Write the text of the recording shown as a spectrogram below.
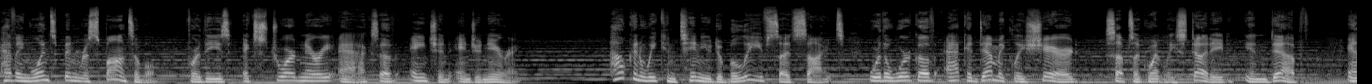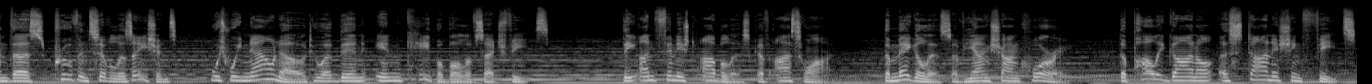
having once been responsible for these extraordinary acts of ancient engineering. How can we continue to believe such sites were the work of academically shared, subsequently studied in depth, and thus proven civilizations which we now know to have been incapable of such feats? The unfinished obelisk of Aswan, the megaliths of Yangshan Quarry, the polygonal, astonishing feats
